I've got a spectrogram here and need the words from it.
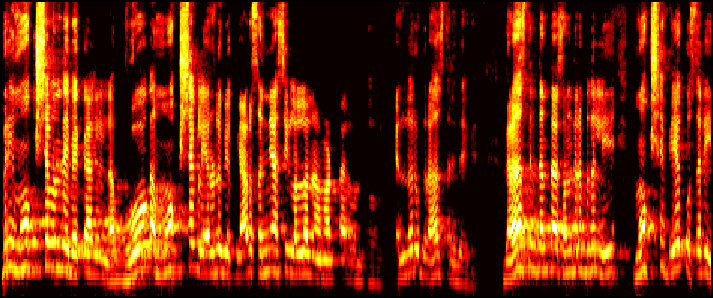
ಬರೀ ಮೋಕ್ಷ ಒಂದೇ ಬೇಕಾಗಲಿಲ್ಲ. ಭೋಗ, ಮೋಕ್ಷಗಳು ಎರಡು ಬೇಕು. ಯಾರು ಸನ್ಯಾಸಿಗಳಲ್ಲ ನಾವು ಮಾಡ್ತಾ ಇರುವಂಥವ್ರು. ಎಲ್ಲರೂ ಗೃಹಸ್ಥರಿದ್ದೇವೆ. ಗೃಹಸ್ಥರಿದ್ದಂತ ಸಂದರ್ಭದಲ್ಲಿ ಮೋಕ್ಷ ಬೇಕು ಸರಿ.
